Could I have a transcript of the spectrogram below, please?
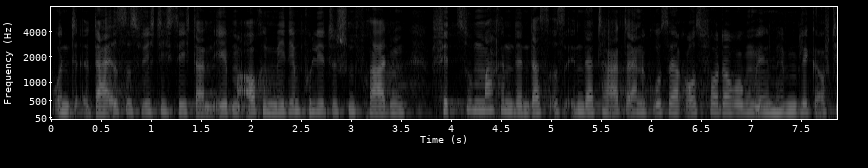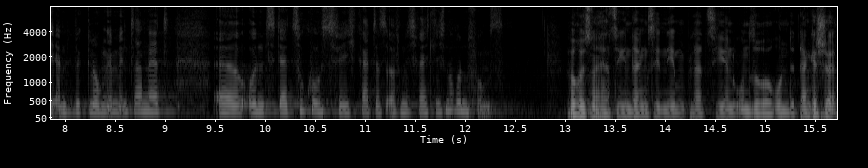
Und da ist es wichtig, sich dann eben auch in medienpolitischen Fragen fit zu machen, denn das ist in der Tat eine große Herausforderung im Hinblick auf die Entwicklung im Internet äh, und der Zukunftsfähigkeit des öffentlich-rechtlichen Rundfunks. Frau Rösner, herzlichen Dank. Sie nehmen Platz hier in unserer Runde. Dankeschön.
